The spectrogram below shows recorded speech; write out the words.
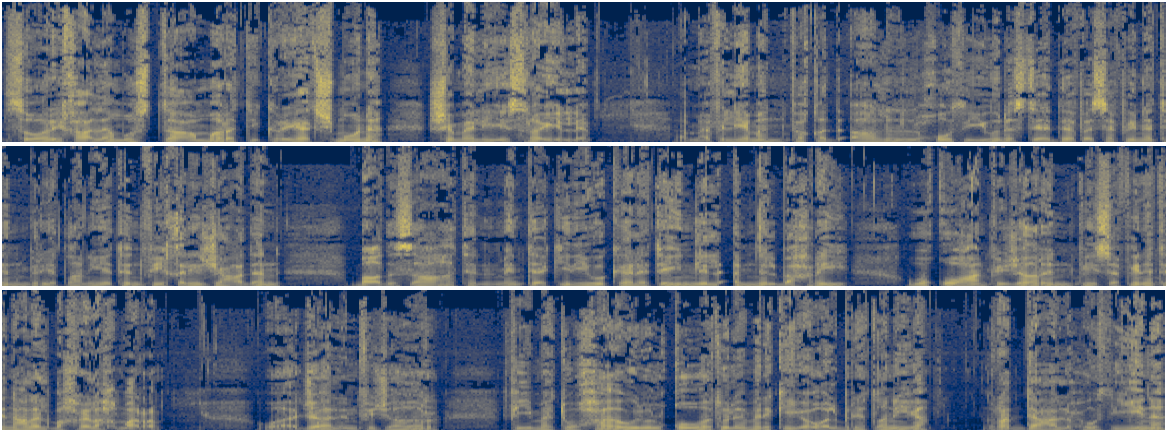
صواريخ على مستعمرة كريات شمونة شمالي إسرائيل. أما في اليمن فقد أعلن الحوثيون استهداف سفينة بريطانية في خليج عدن بعد ساعات من تأكيد وكالتين للأمن البحري وقوع انفجار في سفينة على البحر الأحمر. وجاء الانفجار فيما تحاول القوات الأمريكية والبريطانية ردع الحوثيين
